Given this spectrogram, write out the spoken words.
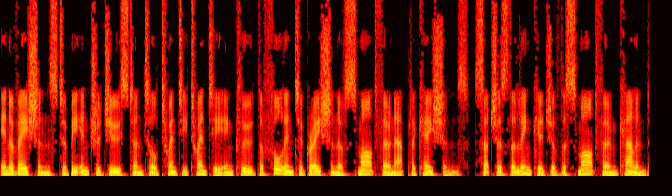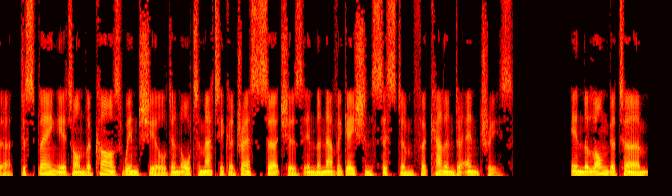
Innovations to be introduced until 2020 include the full integration of smartphone applications, such as the linkage of the smartphone calendar, displaying it on the car's windshield and automatic address searches in the navigation system for calendar entries. In the longer term,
